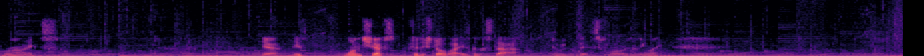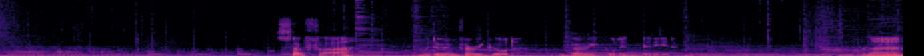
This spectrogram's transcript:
right. Yeah, he's once chef's finished all that, he's going to start doing bits for us anyway. So far, we're doing very good. Very good indeed. And then,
